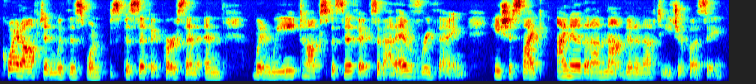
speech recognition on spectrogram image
quite often with this one specific person, and when we talk specifics about everything, he's just like, I know that I'm not good enough to eat your pussy,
